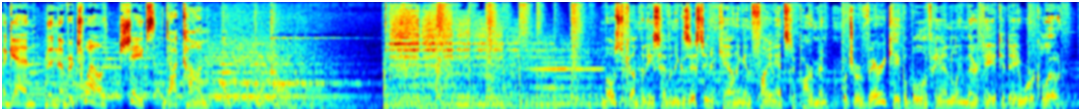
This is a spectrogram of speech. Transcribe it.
Again, the number 12, shapes.com. Most companies have an existing accounting and finance department which are very capable of handling their day to day workload.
